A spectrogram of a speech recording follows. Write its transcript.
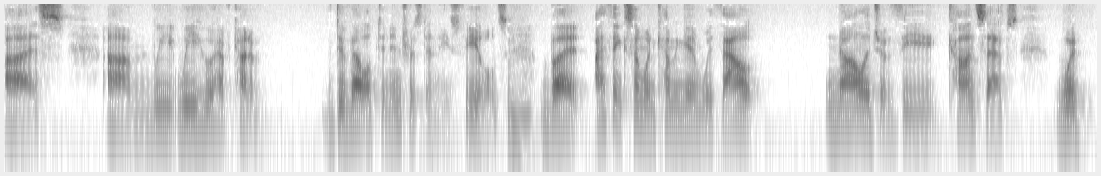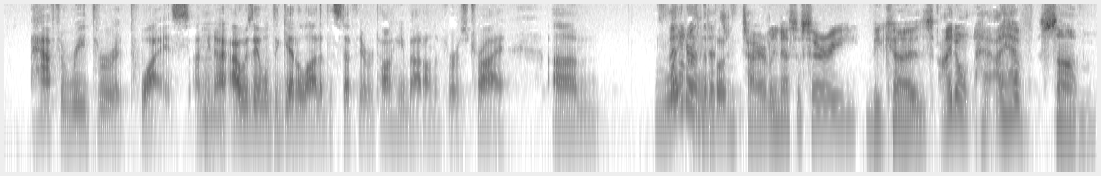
us, um, we we who have kind of developed an interest in these fields. But I think someone coming in without knowledge of the concepts would have to read through it twice. I mean, I, I was able to get a lot of the stuff they were talking about on the first try. Um, later in the that's book, entirely necessary because I don't. Ha- I have some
